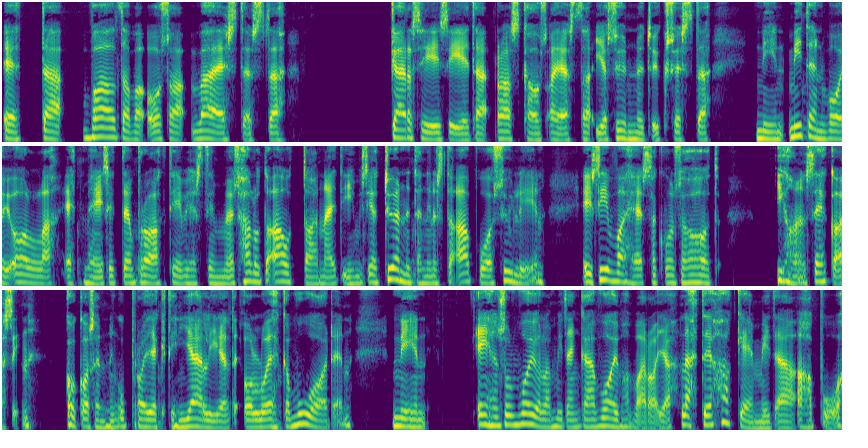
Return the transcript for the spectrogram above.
että valtava osa väestöstä kärsii siitä raskausajasta ja synnytyksestä, niin miten voi olla, että me ei sitten proaktiivisesti myös haluta auttaa näitä ihmisiä, työnnetä niille sitä apua syliin. Ei siinä vaiheessa, kun sä oot – ihan sekasin koko sen niin kuin projektin jäljeltä ollut ehkä vuoden, niin eihän sun voi olla mitenkään voimavaroja lähteä hakemaan mitään apua.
